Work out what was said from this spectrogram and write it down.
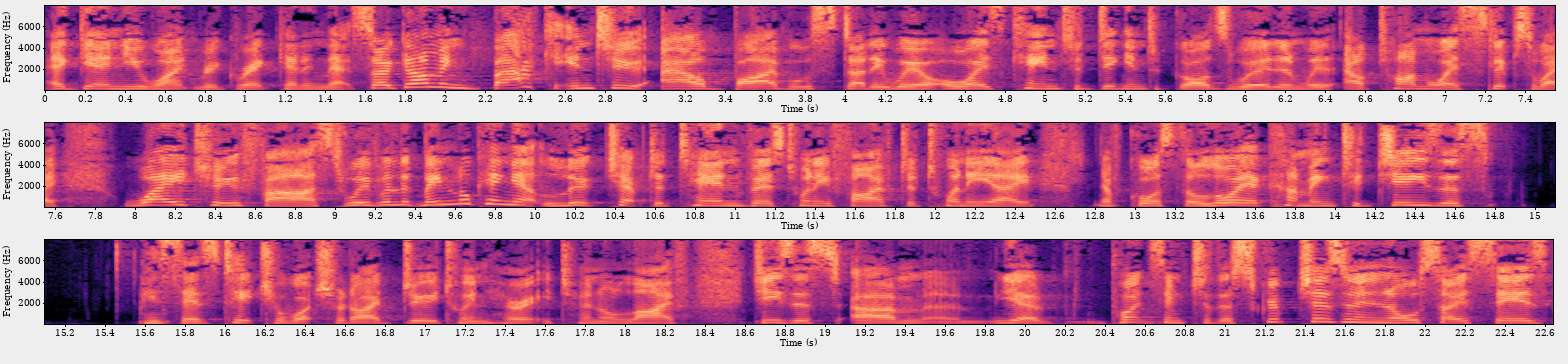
Again, you won't regret getting that. So coming back into our Bible study, we're always keen to dig into God's word and we, our time always slips away way too fast. We've been looking at Luke chapter 10 verse 25 to 28. Of course, the lawyer coming to Jesus. He says, teacher, what should I do to inherit eternal life? Jesus, um, yeah, points him to the scriptures and also says,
